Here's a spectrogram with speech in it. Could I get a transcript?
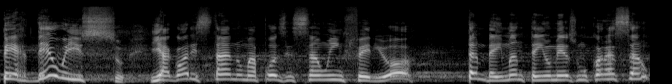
perdeu isso e agora está numa posição inferior, também mantém o mesmo coração.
